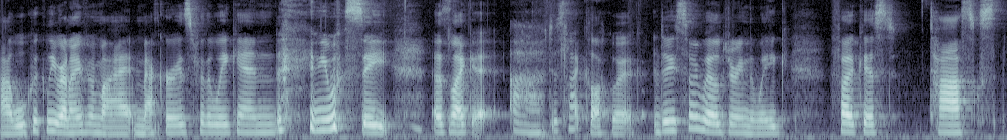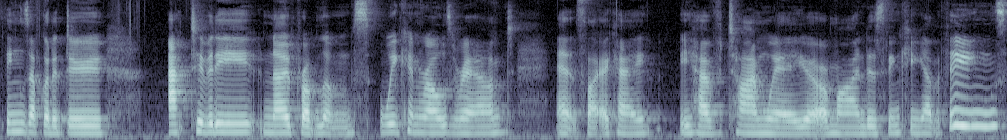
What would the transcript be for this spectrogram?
uh, we'll quickly run over my macros for the weekend and you will see. It's like ah, just like clockwork. I do so well during the week, focused, tasks, things I've got to do, activity, no problems. Weekend rolls around and it's like, okay, you have time where your mind is thinking other things,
